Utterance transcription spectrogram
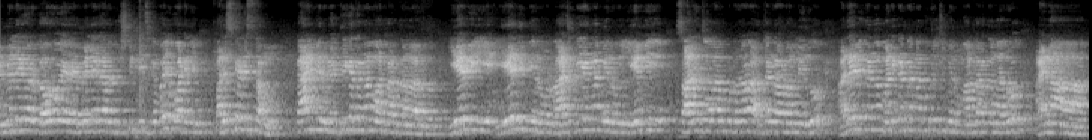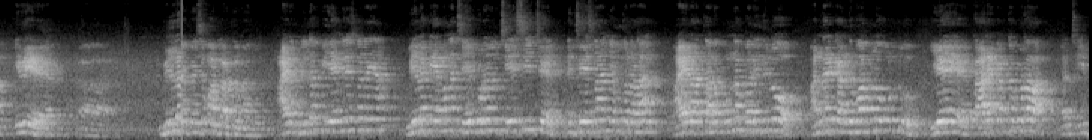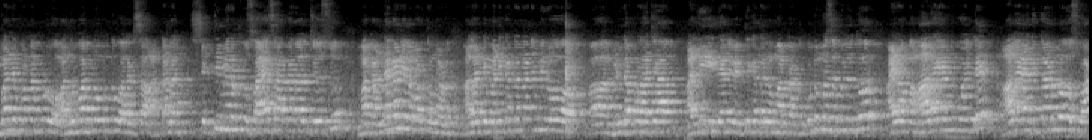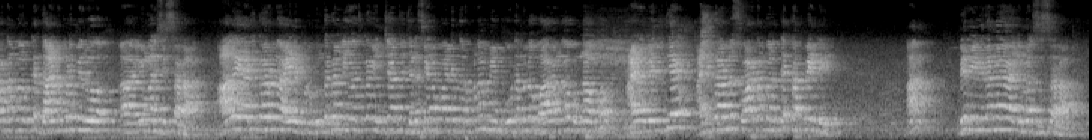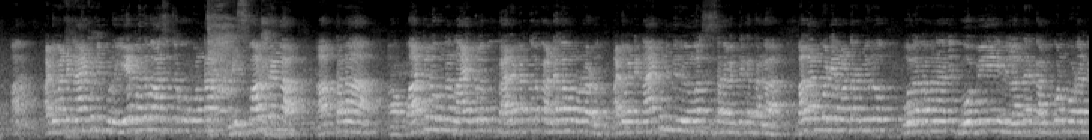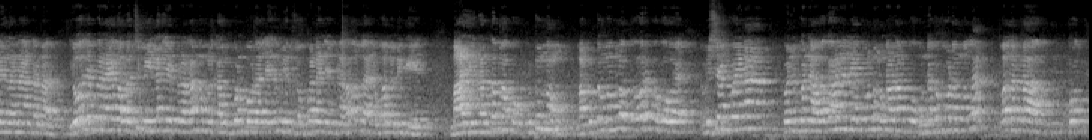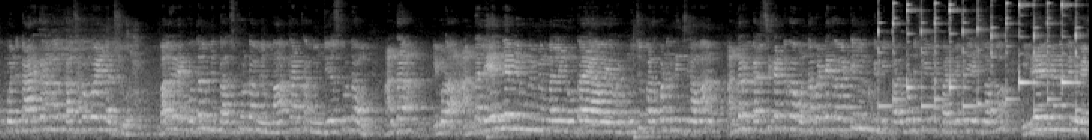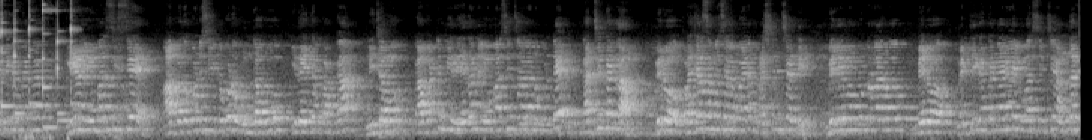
ఎమ్మెల్యే గారు గౌరవ ఎమ్మెల్యే గారు దృష్టికి తీసుకుపోయి వాటిని పరిష్కరిస్తాము. కానీ మీరు వ్యక్తిగతంగా మాట్లాడుతున్నారు. ఏమి ఏది మీరు రాజకీయంగా మీరు ఏమి సాధించాలనుకుంటున్నారో అర్థం కావడం లేదు. అదేవిధంగా మణికంఠన్న గురించి మీరు మాట్లాడుతున్నారు. ఆయన ఇది బిల్డప్ చెప్పేసి మాట్లాడుతున్నారు. ఆయన బిల్డప్ ఏం చేసినారయ్యా వీళ్ళకి ఏమన్నా చేయకూడదు చేసి చే- నేను చేసినా అని చెప్తున్నాడా? ఆయన తనకున్న పరిధిలో అందరికి అందుబాటులో ఉంటూ ఏ కార్యకర్త కూడా ఇబ్బంది పడినప్పుడు అందుబాటులో ఉంటూ వాళ్ళకి తన శక్తి మేరకు సహాయ సహకారాలు చేస్తూ మాకు అండగా నిలబడుతున్నాడు. అలాంటి మణికంఠనని మీరు బిల్డప్ రాజా అది ఇది అని వ్యక్తిగతంగా మాట్లాడుతూ కుటుంబ సభ్యులతో ఆయన ఒక ఆలయానికి పోయితే ఆలయ అధికారులు స్వాగతం పలికితే దాన్ని కూడా మీరు విమర్శిస్తారా? ఆలయ అధికారులు ఆయన ఇప్పుడు గుంతకల్ నియోజకవర్గం ఇన్ఛార్జ్ జనసేన పార్టీ తరఫున మేము కూటమిలో భాగంగా ఉన్నాము. ఆయన వెళ్తే అధికారులు స్వాగతం పలికితే తప్పేంటి? ఆ? మీరు ఈ విధంగా విమర్శిస్తారా? అటువంటి నాయకుడు ఇప్పుడు ఏ పదవి ఆశించకోకుండా నిస్వార్థంగా ఆ, తన పార్టీలో ఉన్న నాయకులకు కార్యకర్తలకు అండగా ఉంటున్నాడు. అటువంటి నాయకుడిని మీరు విమర్శిస్తారా వ్యక్తిగతంగా? మళ్ళీ ఇంకోటి ఏమంటారు మీరు? పూలరమణ అని గోపి వీళ్ళందరూ కలుపుకొని పోవడం లేదని అంటున్నారు. ఎవరు చెప్పినా వాళ్ళు వచ్చి మీ ఇళ్ళకి చెప్పినారా? మమ్మల్ని కలుపుకొని పోవడం లేదు మీరు చెప్పండి అని చెప్పినారా? వాళ్ళు వాళ్ళు మీకు మాది ఇదంతా మాకు ఒక కుటుంబం మా కుటుంబంలో ఒకరికి ఒక విషయం పైన కొన్ని కొన్ని అవగాహన లేకుండా ఉండడం ఉండకపోవడం వల్ల వాళ్ళు అట్లా కొ- కొన్ని కార్యక్రమాలు కలసకపోయిండొచ్చు మళ్ళీ రేపు పొద్దున మేము కలుసుకుంటాం మేము మాట్లాడతాం మేము చేసుకుంటాం. అంత ఇప్పుడు అంత లేదే మేము మిమ్మల్ని నూట యాభై ఒకటి నుంచి పదకొండు ఇచ్చినామా? అందరం కలిసికట్టుగా ఉండబట్టే కాబట్టి మేము మీకు పదకొండు సీట్లు పరిమితం చేసినాము ఇదే విధంగా మీరు వ్యక్తిగతంగా ఈయన విమర్శిస్తే ఆ పదకొండు కూడా ఉండవు. ఇదైతే పక్క నిజము. కాబట్టి మీరు ఏదైనా విమర్శించాలనుకుంటే ఖచ్చితంగా మీరు ప్రజా సమస్యల పైన ప్రశ్నించండి. మీరు ఏమనుకుంటున్నారు మీరు వ్యక్తిగతంగానే విమర్శించి అందరి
